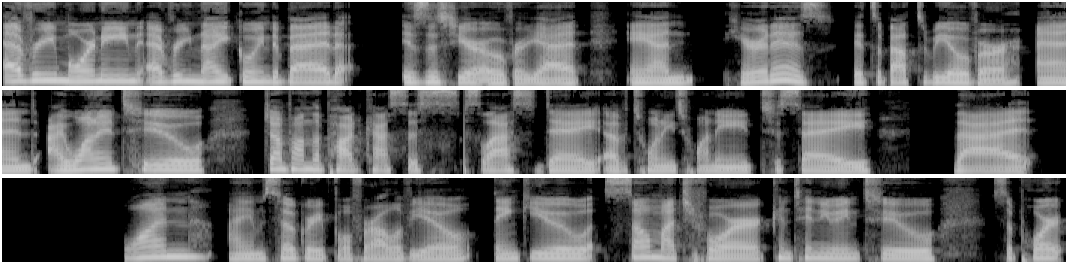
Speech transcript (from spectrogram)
every morning, every night going to bed, is this year over yet? And here it is. It's about to be over. And I wanted to jump on the podcast this, this last day of 2020 to say that one, I am so grateful for all of you. Thank you so much for continuing to support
